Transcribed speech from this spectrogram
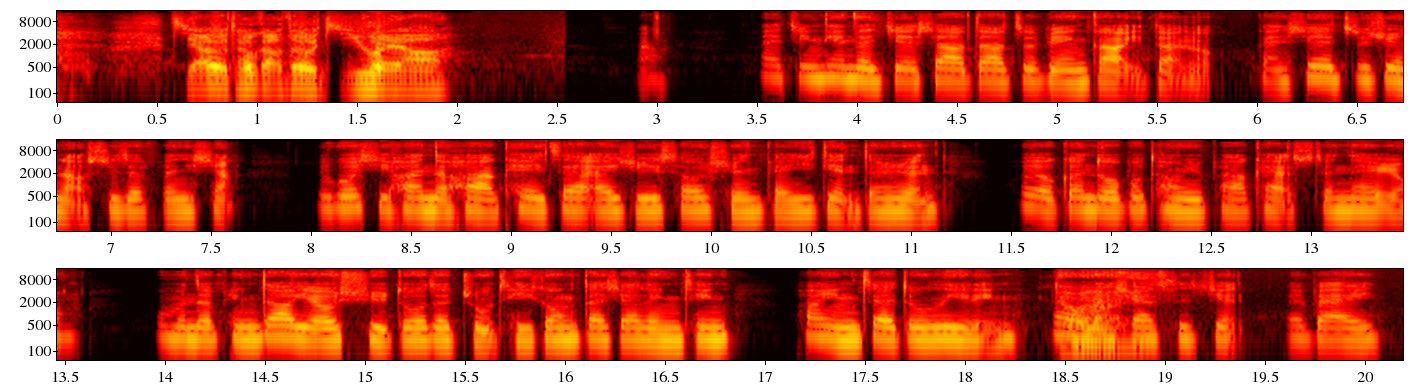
只要有投稿都有机会啊。好，那今天的介绍到这边告一段落，感谢志俊老师的分享。如果喜欢的话，可以在 IG 搜寻北一点灯人，会有更多不同于 Podcast 的内容。我们的频道也有许多的主题供大家聆听，欢迎再度莅临。那我们下次见，拜拜。拜拜。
